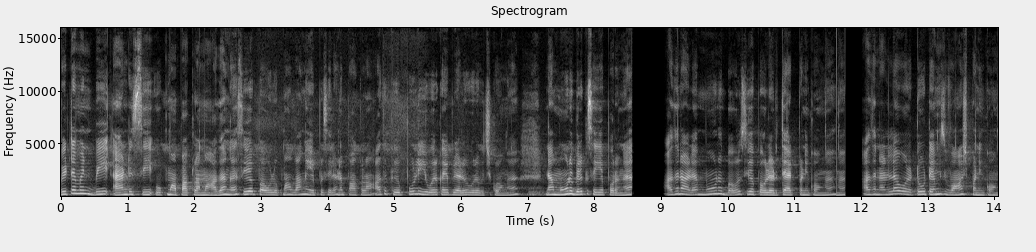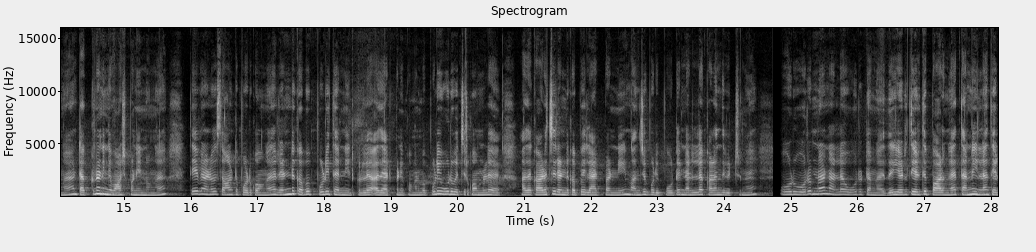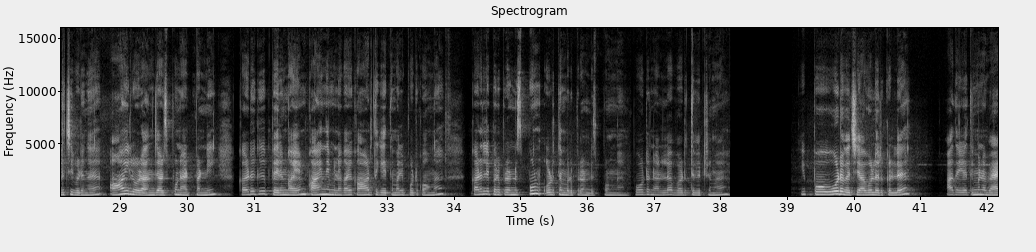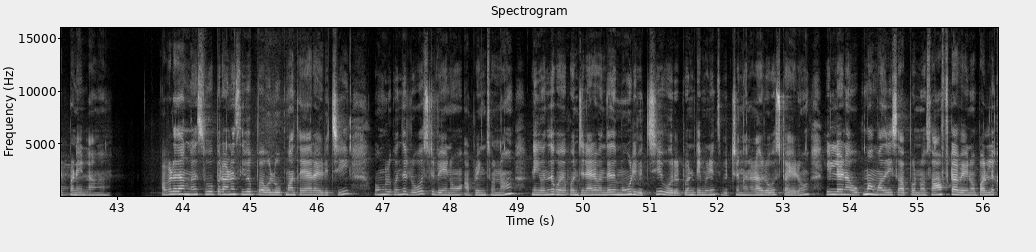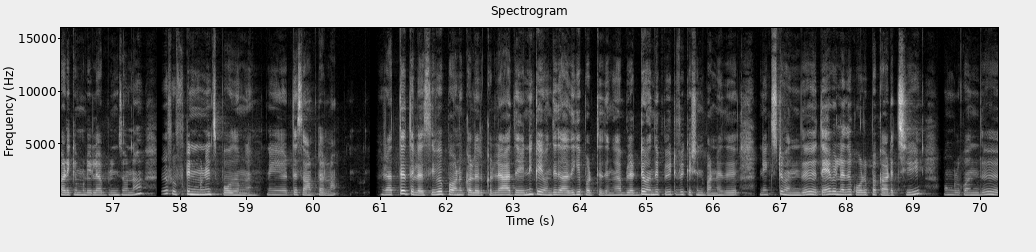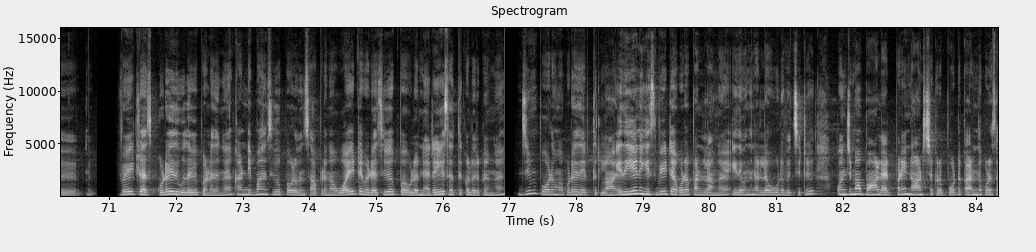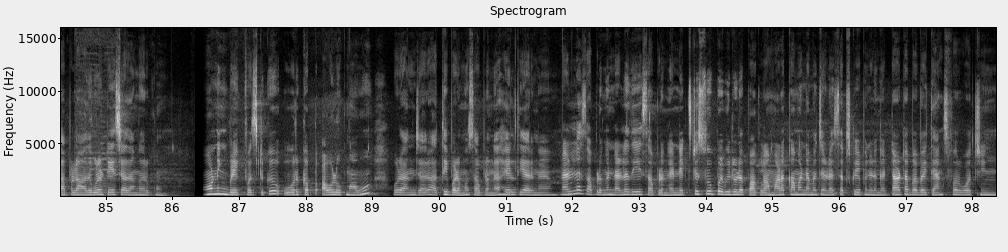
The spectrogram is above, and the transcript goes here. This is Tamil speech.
Vitamin B and C upma பார்க்கலாமா? அதாங்க சிவப்பு அவல் உப்புமா. வாங்க எப்படி செய்யலான்னு பார்க்கலாம். அதுக்கு புளி ஒரு கைப்பிடி அளவு ஊற வச்சுக்கோங்க. நான் மூணு பேருக்கு செய்ய போகிறேங்க அதனால் மூணு பவுல் சிவப்பு அவல் எடுத்து ஆட் பண்ணிக்கோங்க. அதை நல்லா ஒரு டூ டைம்ஸ் வாஷ் பண்ணிக்கோங்க. டக்குன்னு நீங்கள் வாஷ் பண்ணிடணுங்க. தேவையான அளவு சால்ட்டு போட்டுக்கோங்க. ரெண்டு கப்பு புளி தண்ணி இருக்குல்ல அதை ஆட் பண்ணிக்கோங்க. நம்ம புளி ஊற வச்சுருக்கோம்ல அதை கடைச்சி ரெண்டு கப்பு இதில் ஆட் பண்ணி மஞ்சள் பொடி போட்டு நல்லா கலந்து விட்டுருங்க. ஒரு ஒரு மணி நேரம் நல்லா ஊறட்டங்க இது எடுத்து எடுத்து பாருங்கள் தண்ணியெல்லாம் தெளித்து விடுங்க. ஆயிலோட அஞ்சாறு ஸ்பூன் ஆட் பண்ணி கடுகு பெருங்காயம் காய்ந்த மிளகாய் காரத்துக்கு ஏற்ற மாதிரி போட்டுக்கோங்க. கடலைப்பருப்பு ரெண்டு ஸ்பூன் உளுத்தம்பருப்பு ரெண்டு ஸ்பூனுங்க போட்டு நல்லா வறுத்து விட்டுருங்க. இப்போது ஊற வச்சு அவல் இருக்குல்ல அதை எல்லாத்தையுமே நம்ம ஆட் பண்ணிடலாங்க. அவ்வளோதாங்க சூப்பரான சிவப்பு அவல் உப்புமா தயாராகிடுச்சு உங்களுக்கு வந்து ரோஸ்ட் வேணும் அப்படின்னு சொன்னால் நீங்கள் வந்து கொஞ்சம் கொஞ்சம் நேரம் வந்து அதை மூடி வச்சு ஒரு டுவெண்ட்டி மினிட்ஸ் விட்டுருங்க. நல்லா ரோஸ்ட் ஆகிடும் இல்லை நான் உப்புமா மாதிரி சாப்பிட்ணும். சாஃப்டாக வேணும். பல்லு கடிக்க முடியல அப்படின்னு சொன்னால் ஒரு ஃபிஃப்டீன் மினிட்ஸ் போதுங்க. நீங்கள் எடுத்து சாப்பிட்றலாம் ரத்தத்தில் சிவப்பு அணுக்கள் இருக்குல்ல அது எண்ணிக்கை வந்து இது அதிகப்படுத்துதுங்க. பிளட்டை வந்து பியூட்டிஃபிகேஷன் பண்ணுது. நெக்ஸ்ட்டு வந்து தேவையில்லாத கொழுப்பை கடைச்சி உங்களுக்கு வந்து வெயிட் லாஸ் கூட இது உதவி பண்ணுதுங்க. கண்டிப்பாக சிவப்பு அவலை வந்து சாப்பிடுங்க. ஒயிட்டை விட சிவப்பு அவல நிறைய சத்துக்கள் இருக்குங்க. ஜிம் போடவங்க கூட இதை எடுத்துக்கலாம். இது ஏன் நீங்கள் ஸ்வீட்டாக கூட பண்ணலாங்க? இதை வந்து நல்லா ஊற வச்சுட்டு கொஞ்சமாக பால் ஆட் பண்ணி நாட்டு சக்கரை போட்டு கலந்து கூட சாப்பிட்லாம். அது கூட டேஸ்ட்டாக தாங்க இருக்கும். மார்னிங் பிரேக்ஃபாஸ்ட்டுக்கு ஒரு கப் அவல் உப்புமாவும் ஒரு அஞ்சாறு அத்திப்பழமும் சாப்பிடுங்க. ஹெல்த்தியாக இருங்க. நல்லா சாப்பிடுங்க. நல்லதே சாப்பிடுங்க. நெக்ஸ்ட்டு சூப்பர் வீடியோவில் பார்க்கலாம். மறக்காமல் நம்ம சேனலை சப்ஸ்கிரைப் பண்ணிவிடுங்க டாட்டா பபாய் தேங்க்ஸ் ஃபார் வாட்சிங்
